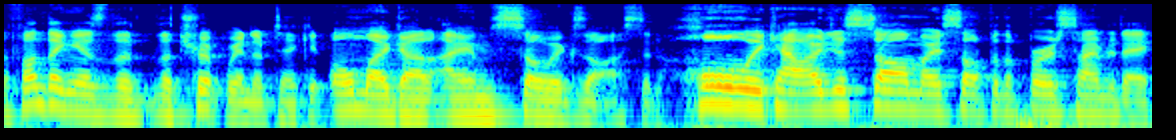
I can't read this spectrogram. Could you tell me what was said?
The fun thing is the, the trip we end up taking. Oh my god, I am so exhausted. Holy cow, I just saw myself for the first time today.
